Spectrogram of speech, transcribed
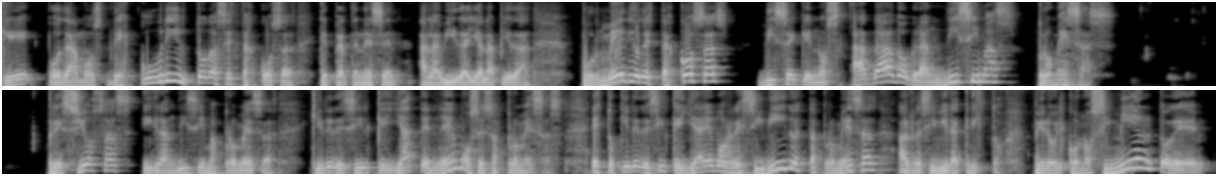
que podamos descubrir todas estas cosas que pertenecen a la vida y a la piedad. Por medio de estas cosas, dice que nos ha dado grandísimas promesas preciosas y grandísimas promesas. Quiere decir que ya tenemos esas promesas. Esto quiere decir que ya hemos recibido estas promesas al recibir a Cristo. Pero el conocimiento de Él,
